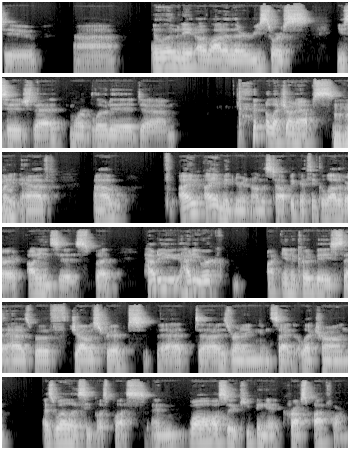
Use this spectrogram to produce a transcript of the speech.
to uh, eliminate a lot of the resource usage that more bloated um, Electron apps mm-hmm. might have. Uh, I, I am ignorant on this topic. I think a lot of our audience is, but how do you how do you work uh, in a code base that has both JavaScript that uh, is running inside Electron as well as C++, and while also keeping it cross-platform?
